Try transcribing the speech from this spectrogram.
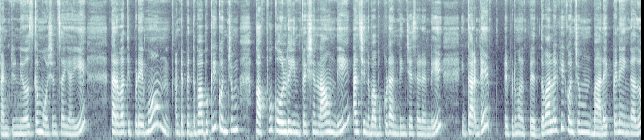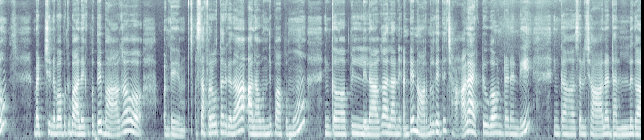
కంటిన్యూస్గా మోషన్స్ అయ్యాయి. తర్వాత ఇప్పుడేమో అంటే పెద్ద బాబుకి కొంచెం కప్పు కోల్డ్ ఇన్ఫెక్షన్ లా ఉంది. అది చిన్న బాబుకి కూడా అంటించేశాడండి. ఇంకా అంటే ఇప్పుడు మనకు పెద్దవాళ్ళకి కొంచెం బాగాలేకపోయినా ఏం కాదు. బట్ చిన్న బాబుకి బాగాలేకపోతే బాగా అంటే సఫర్ అవుతారు కదా. అలా ఉంది పాపము. ఇంకా పిల్లిలాగా అలానే అంటే నార్మల్గా అయితే చాలా యాక్టివ్గా ఉంటాడండి. ఇంకా అసలు చాలా డల్గా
